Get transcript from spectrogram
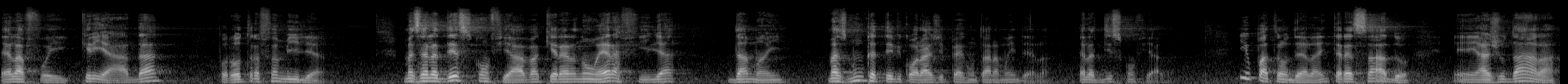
Ela foi criada por outra família, mas ela desconfiava que ela não era filha da mãe, mas nunca teve coragem de perguntar à mãe dela. Ela desconfiava. E o patrão dela, interessado em ajudá-la,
